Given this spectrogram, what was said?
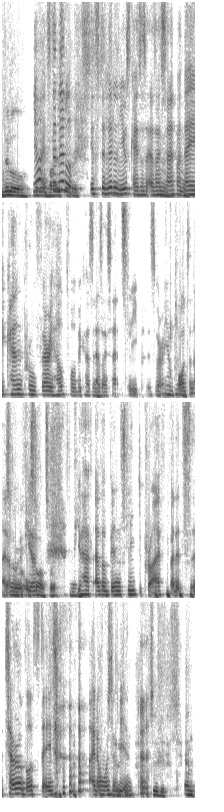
Little, little yeah, it's the little, it's... it's... the little use cases, as I mm, said, but mm. they can prove very helpful because, as I said, sleep is very important. I don't so know if you, have, starts, right? if you have ever been sleep deprived, but it's a terrible state. I don't want to be in. Absolutely. Um,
